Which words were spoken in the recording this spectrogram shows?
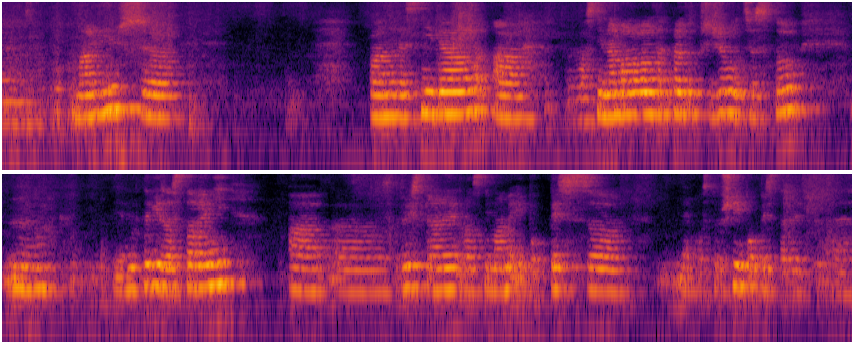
eh, malíř, eh, pan Nesnídal a vlastně namaloval takhle tu křižovou cestu, mm, jednotlivé zastavení a eh, z druhé strany vlastně máme i popis, jako stručný popis tady té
